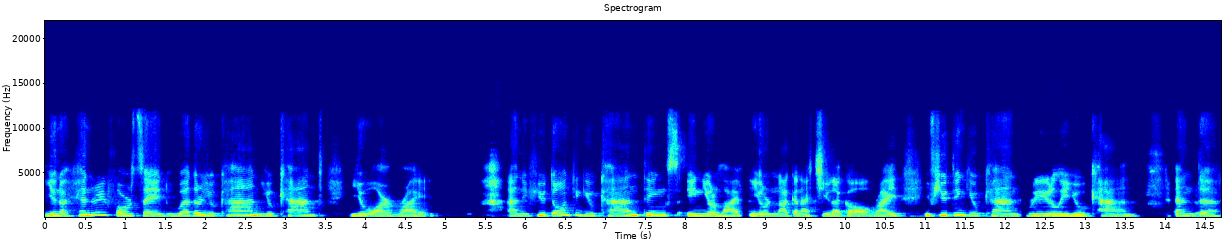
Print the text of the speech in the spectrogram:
You know, Henry Ford said, whether you can, you can't, you are right. And if you don't think you can things in your life, you're not going to achieve that goal, right? If you think you can, really you can. And the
